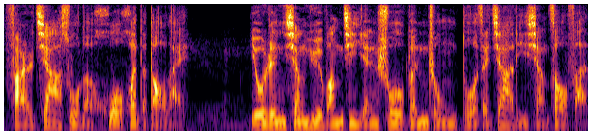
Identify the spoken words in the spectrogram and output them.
反而加速了祸患的到来。有人向越王进言说，文种躲在家里想造反。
